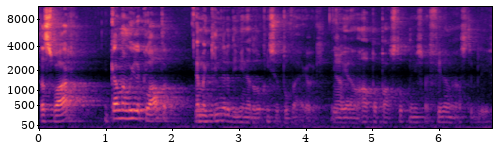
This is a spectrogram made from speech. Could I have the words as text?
Dat is waar. Ik kan dat moeilijk laten. En mijn kinderen die vinden dat ook niet zo tof eigenlijk. Die Ja. zeggen dan, ah papa, stop nu eens met filmen alstublieft.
